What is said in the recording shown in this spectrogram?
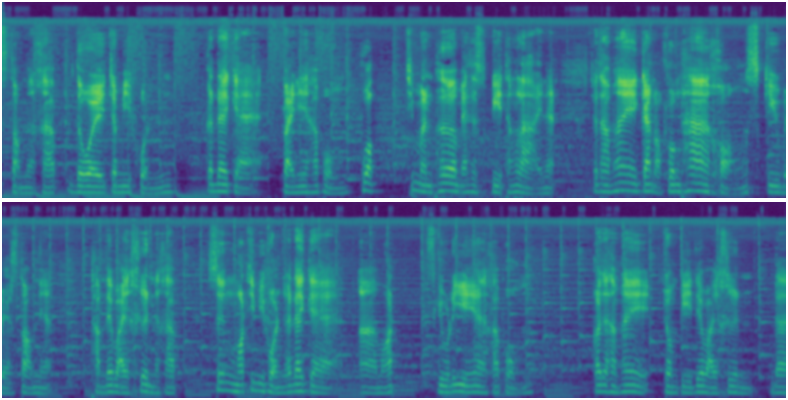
สตอมนะครับ โดยจะมีผลก็ได้แก่ใบนี้ครับผม พวกที่มันเพิ่ม access speed ทั้งหลายเนี่ย จะทำให้การออกท่วงท่าของสกิลเบสตอมเนี่ยทำได้ไวขึ้นนะครับ ซึ่งมอดที่มีผลก็ได้แก่มอดฟิวรี่เนี่ยนะครับผม ก็จะทำให้โจมตีได้ไวขึ้น ได้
